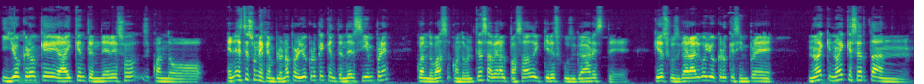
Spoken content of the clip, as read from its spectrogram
y yo creo que hay que entender eso cuando, en, este es un ejemplo, ¿no? Pero yo creo que hay que entender siempre cuando vas, cuando volteas a ver al pasado y quieres juzgar, este, quieres juzgar algo, yo creo que siempre, no hay que, no hay que ser tan,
